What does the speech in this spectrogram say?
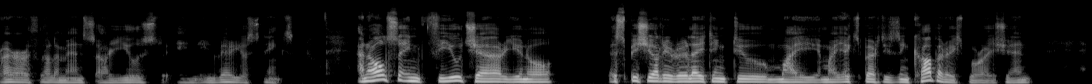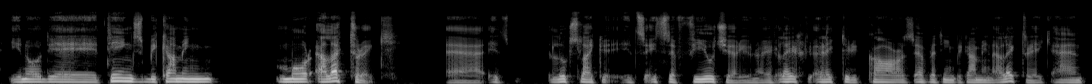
rare earth elements are used in, in various things. And also in future, you know, especially relating to my my expertise in copper exploration, you know, the things becoming more electric. Uh, it's looks like it's it's the future you know electric cars everything becoming electric and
